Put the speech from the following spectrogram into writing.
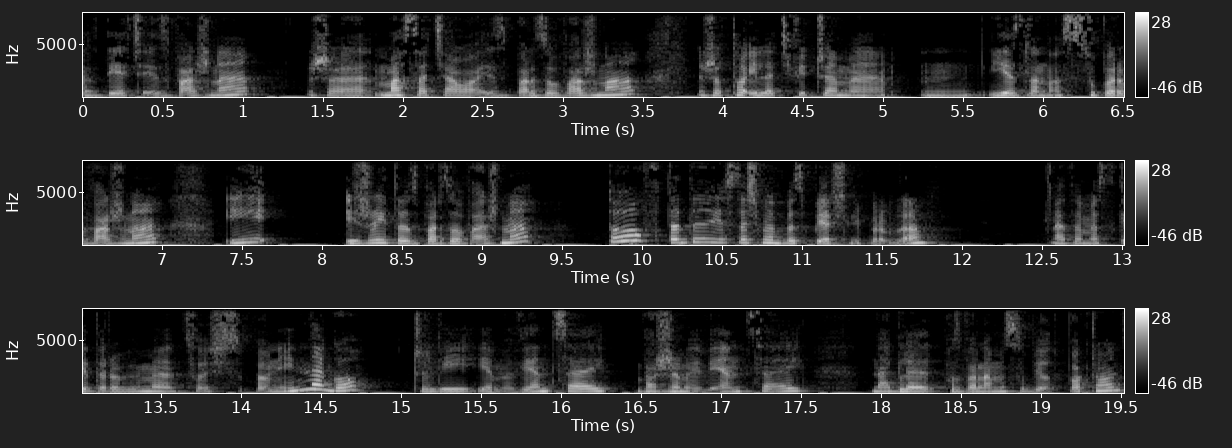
w diecie jest ważne, że masa ciała jest bardzo ważna, że to, ile ćwiczymy, mm, jest dla nas super ważne i jeżeli to jest bardzo ważne, to wtedy jesteśmy bezpieczni, prawda? Natomiast kiedy robimy coś zupełnie innego, czyli jemy więcej, ważymy więcej, nagle pozwalamy sobie odpocząć,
